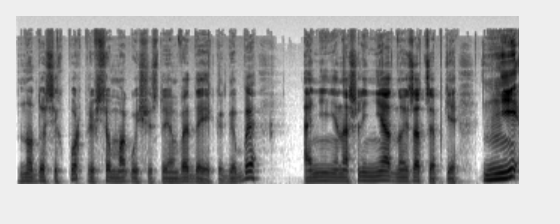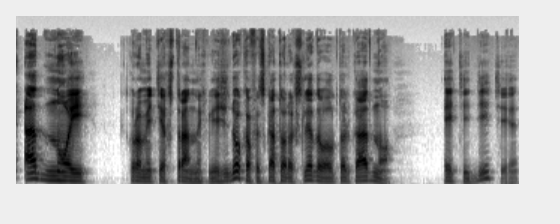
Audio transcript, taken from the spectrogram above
Но до сих пор при всем могуществе МВД и КГБ они не нашли ни одной зацепки. Ни одной! Кроме тех странных вещдоков, из которых следовало только одно. Эти дети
